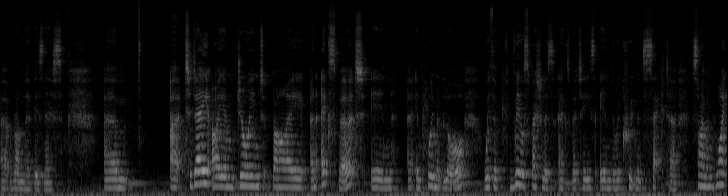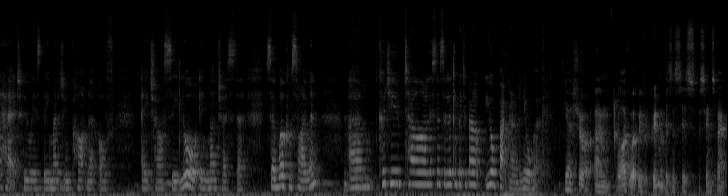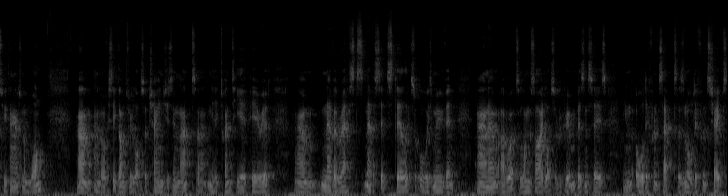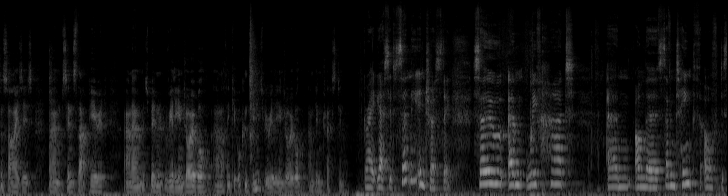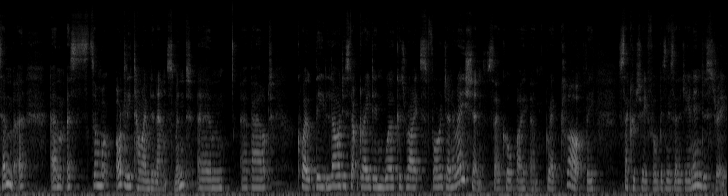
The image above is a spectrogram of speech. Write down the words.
uh, run their business. Um, uh, today, I am joined by an expert in uh, employment law with a real specialist expertise in the recruitment sector, Simon Whitehead, who is the managing partner of HRC Law in Manchester. So, welcome, Simon. Um, could you tell our listeners a little bit about your background and your work? Yeah, sure. Um, well, I've worked with recruitment businesses since about 2001 um, and obviously gone through lots of changes in that uh, nearly 20 year period. Um, never rests, never sits still, it's always moving. And um, I've worked alongside lots of recruitment businesses in all different sectors and all different shapes and sizes um, since that period. And um, it's been really enjoyable, and I think it will continue to be really enjoyable and interesting. Great, yes, it is certainly interesting. So we've had um, on the 17th of December um, a somewhat oddly timed announcement um, about, quote, the largest upgrade in workers' rights for a generation, so called by um, Greg Clark, the Secretary for Business, Energy and Industry.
